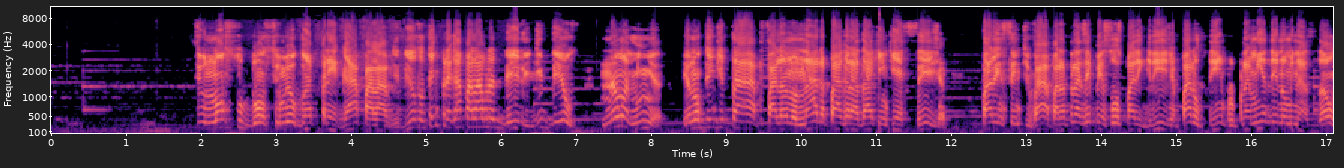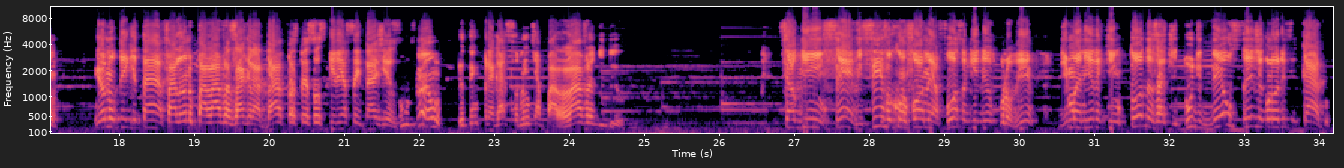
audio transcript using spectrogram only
O nosso dom, se o meu dom é pregar a palavra de Deus, eu tenho que pregar a palavra dele, de Deus, não a minha. Eu não tenho que estar tá falando nada para agradar quem quer que seja, para incentivar, para trazer pessoas para a igreja, para o templo, para a minha denominação eu não tenho que estar tá falando palavras agradáveis para as pessoas querem aceitar Jesus. Não, eu tenho que pregar somente a palavra de Deus. Se alguém serve, sirva conforme a força que Deus provê, de maneira que em todas as atitudes Deus seja glorificado,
